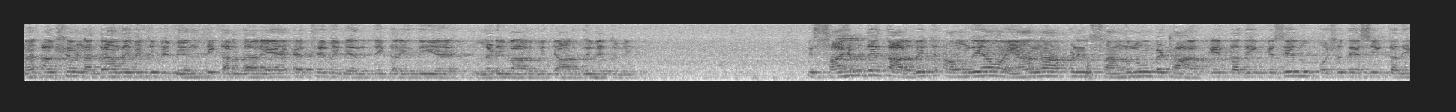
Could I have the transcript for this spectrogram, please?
ਮੈਂ ਅਕਸ਼ਰ ਨਗਰਾਂ ਦੇ ਵਿੱਚ ਵੀ ਬੇਨਤੀ ਕਰਦਾ ਰਿਹਾ, ਇੱਥੇ ਵੀ ਬੇਨਤੀ ਕਰੀਦੀ ਹੈ, ਲੜੀਵਾਰ ਵਿਚਾਰ ਦੇ ਵਿੱਚ ਵੀ, ਕਿ ਸਾਹਿਬ ਦੇ ਘਰ ਵਿੱਚ ਆਉਂਦਿਆਂ ਹੋਇਆਂ ਨਾ ਆਪਣੇ ਸੰਗ ਨੂੰ ਬਿਠਾ ਕੇ ਕਦੀ ਕਿਸੇ ਨੂੰ ਪੁੱਛਦੇ ਸੀ, ਕਦੀ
